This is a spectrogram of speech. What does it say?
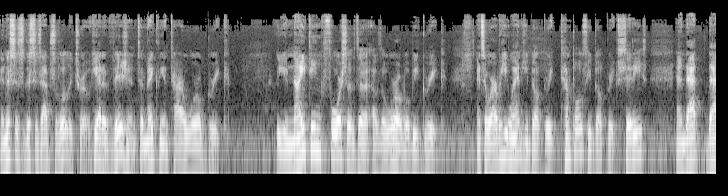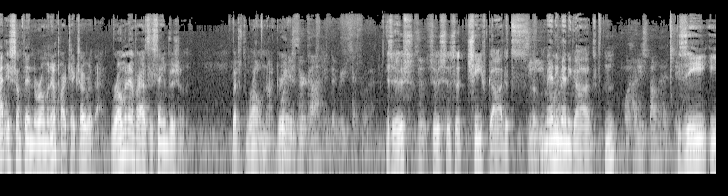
and this is this is absolutely true. He had a vision to make the entire world Greek. The uniting force of the of the world will be Greek. And so wherever he went, he built Greek temples, he built Greek cities, and that that is something the Roman Empire takes over that. Roman Empire has the same vision, but it's Rome, not Greece. What is their god the Greeks have Zeus. Zeus. Zeus is a chief god. It's uh, many, many gods. Hmm? Well, how do you spell that? Z E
